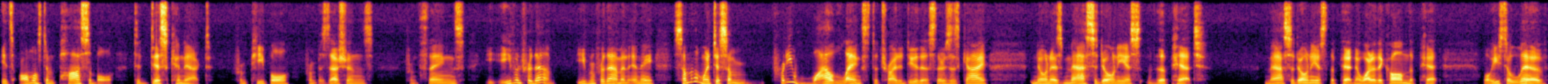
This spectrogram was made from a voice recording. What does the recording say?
it's almost impossible to disconnect from people, from possessions, from things, e- even for them, even for them. And, and they, some of them went to some pretty wild lengths to try to do this. There's this guy known as Macedonius the Pit. Macedonius the Pit. Now, why do they call him the Pit? Well, he used to live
